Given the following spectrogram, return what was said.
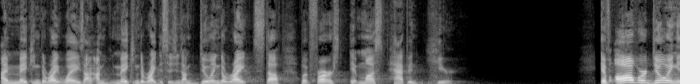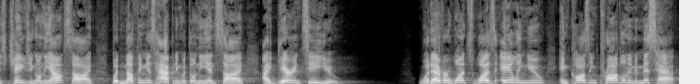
I'm making the right ways. I'm making the right decisions. I'm doing the right stuff. But first, it must happen here. If all we're doing is changing on the outside, but nothing is happening with on the inside, I guarantee you, whatever once was ailing you and causing problem and mishap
